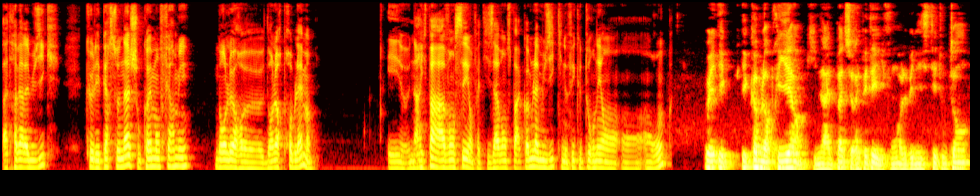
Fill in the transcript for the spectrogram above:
à travers la musique, que les personnages sont quand même enfermés dans leurs euh, dans leurs problèmes et euh, n'arrivent pas à avancer en fait. Ils avancent pas, comme la musique qui ne fait que tourner en, rond. Oui, et, comme leurs prières qui n'arrêtent pas de se répéter, ils font le bénédicité tout le temps.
